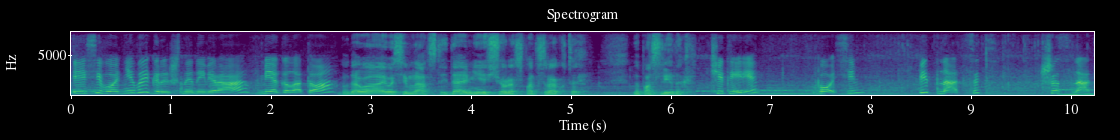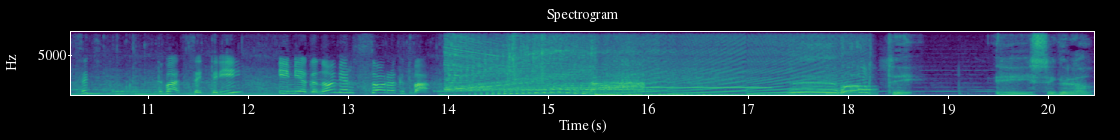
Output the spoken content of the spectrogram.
И сегодня выигрышные номера в Мегалото Ну давай, 18 дай мне еще раз под сраку-то напоследок. 4, 8, 15, 16, 23 и мега номер 42. Ты и сыграл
